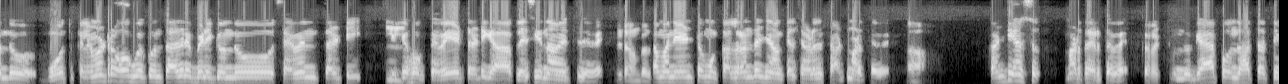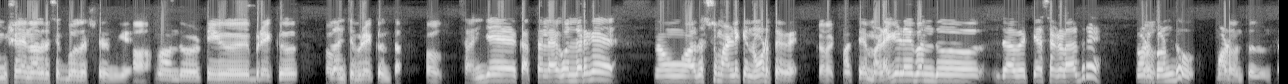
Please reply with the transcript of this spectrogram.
ಒಂದು ಮೂವತ್ತು ಕಿಲೋಮೀಟರ್ ಹೋಗ್ಬೇಕು ಅಂತ ಆದ್ರೆ ಬೆಳಿಗ್ಗೆ ಒಂದು ಸೆವೆನ್ ತರ್ಟಿ ಗೆ ಹೋಗ್ತೇವೆ. ಏಟ್ ತರ್ಟಿಗೆ ಆ ಪ್ಲೇಸಿಗೆ ನಾವು ಎತ್ತಿದ್ದೇವೆ. ಸಾಮಾನ್ಯ ಎಂಟು ಮುಕ್ಕಾಲರಂತೆ ನಾವು ಕೆಲಸಗಳನ್ನು ಸ್ಟಾರ್ಟ್ ಮಾಡ್ತೇವೆ. ಹಾ. ಕಂಟಿನ್ಯೂಸ್ ಮಾಡ್ತಾ ಇರ್ತೇವೆ. ಕರೆಕ್ಟ್ ಒಂದು ಗ್ಯಾಪ್ ಒಂದು ಹತ್ತು ಹತ್ತು ನಿಮಿಷ ಏನಾದ್ರೂ ಸಿಗ್ಬೋದು ಅಷ್ಟೇ ನಮ್ಗೆ ಒಂದು ಟೀ ಬ್ರೇಕ್ ಲಂಚ್ ಬ್ರೇಕ್ ಅಂತ. ಹೌದು. ಸಂಜೆ ಕತ್ತಲೆ ಆಗೋಲ್ವರೆಗೆ ನಾವು ಆದಷ್ಟು ಮಾಡ್ಲಿಕ್ಕೆ ನೋಡ್ತೇವೆ. ಕರೆಕ್ಟ್ ಮತ್ತೆ ಮಳೆಗಿಳೆ ಬಂದು ವ್ಯತ್ಯಾಸಗಳಾದ್ರೆ ನೋಡ್ಕೊಂಡು ಮಾಡುವಂತದ್ದು ಅಂತ.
